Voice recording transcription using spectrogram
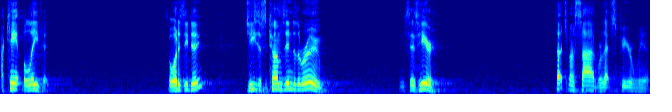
I can't believe it. So what does he do? Jesus comes into the room. He says, Here, touch my side where that spear went.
